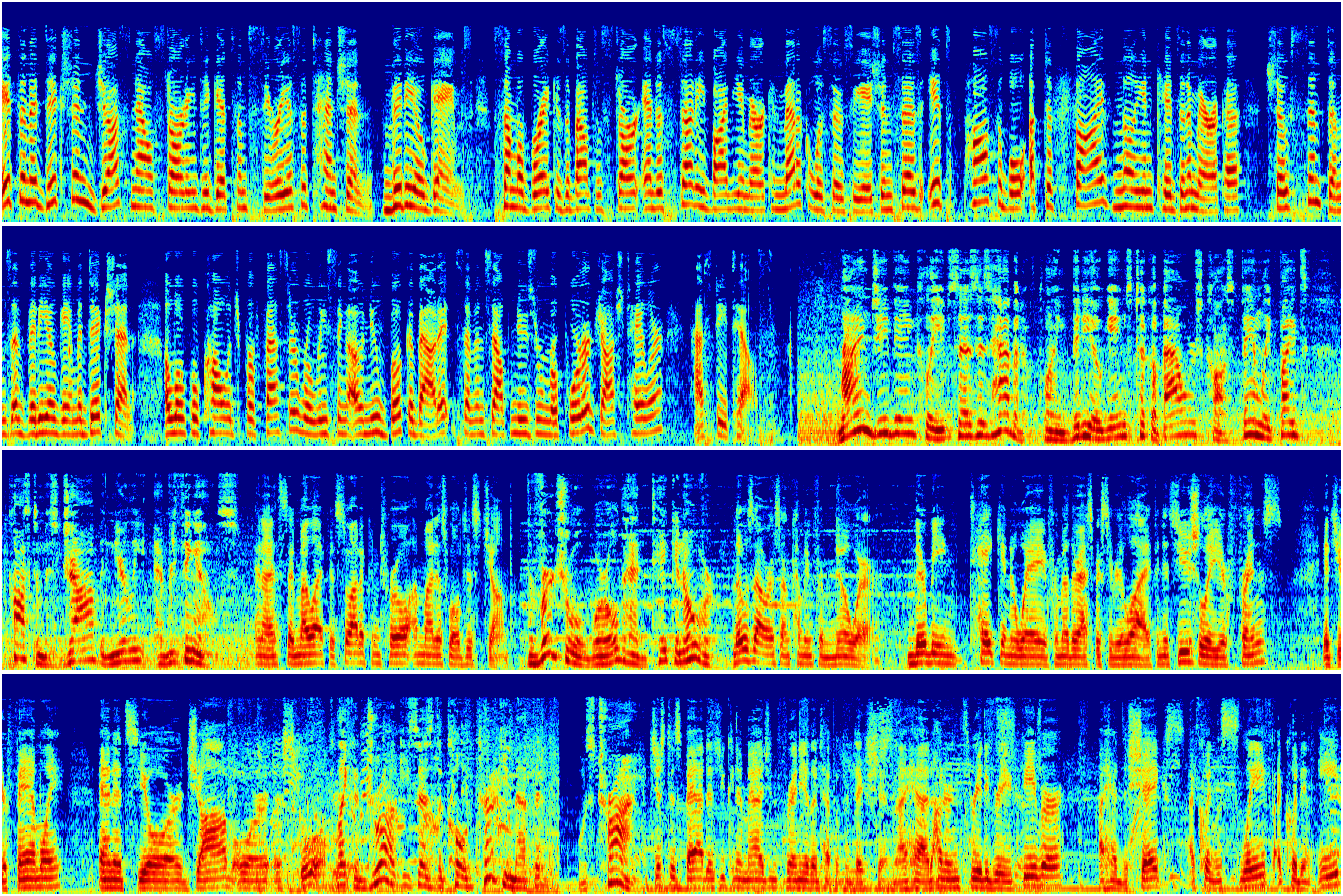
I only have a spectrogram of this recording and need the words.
It's an addiction just now starting to get some serious attention. Video games. Summer break is about to start and a study by the American Medical Association says it's possible up to 5 million kids in America show symptoms of video game addiction. A local college professor releasing a new book about it. 7 South Newsroom reporter Josh Taylor has details. Ryan G. Van Cleave says his habit of playing video games took up hours, caused family fights, cost him his job and nearly everything else. And I said, my life is so out of control, I might as well just jump. The virtual world had taken over. Those hours aren't coming from nowhere. They're being taken away from other aspects of your life. And it's usually your friends, it's your family, and it's your job or, or school. Like a drug, he says the cold turkey method was trying. Just as bad as you can imagine for any other type of addiction. I had 103 degree fever. I had the shakes. I couldn't sleep. I couldn't eat.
